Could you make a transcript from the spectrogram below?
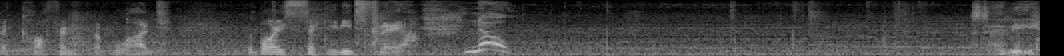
The coffin, the blood. The boy's sick, he needs Freya. No! Steady.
